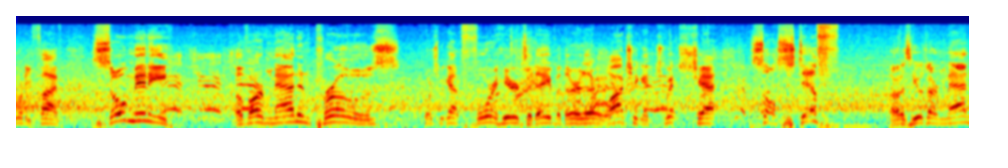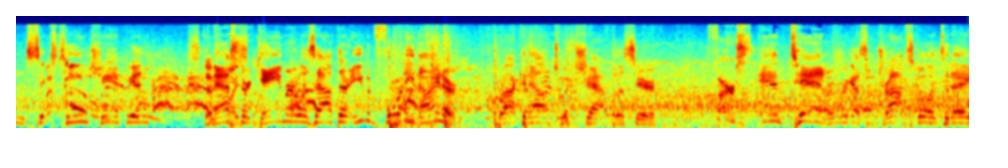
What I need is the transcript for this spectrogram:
45. So many of our Madden pros. Of course, we got four here today, but they're there watching a Twitch chat. Saw Stiff. He was our Madden 16 champion. Master Gamer was out there. Even 49er rocking out in Twitch chat with us here. First and 10. Remember, we got some drops going today.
